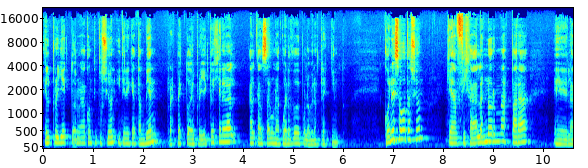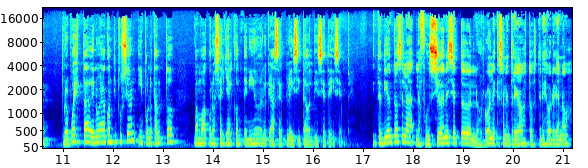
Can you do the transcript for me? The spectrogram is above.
el proyecto de nueva constitución y tiene que también, respecto del proyecto en general, alcanzar un acuerdo de por lo menos tres quintos. Con esa votación quedan fijadas las normas para eh, la propuesta de nueva constitución y por lo tanto vamos a conocer ya el contenido de lo que va a ser plebiscitado el 17 de diciembre. Entendido entonces las funciones, ¿cierto? los roles que son entregados a estos tres órganos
